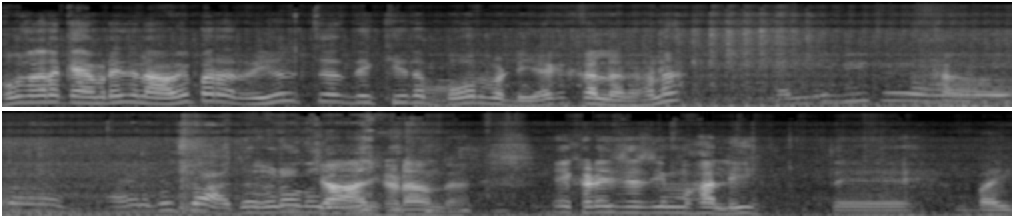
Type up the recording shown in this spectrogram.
ਹੋ ਸਕਦਾ ਕੈਮਰੇ 'ਚ ਨਾ ਆਵੇ ਪਰ ਰੀਅਲ 'ਚ ਦੇਖੀਏ ਤਾਂ ਬਹੁਤ ਵੱਡੀ ਹੈ ਕਿ ਕਲਰ ਹਨਾ? ਕਲਰ ਵੀ ਤੇ ਐ ਲੱਗੇ ਜਹਾਜ਼ ਖੜਾ ਹੁੰਦਾ। ਜਹਾਜ਼ ਖੜਾ ਹੁੰਦਾ। ਇਹ ਖੜੇ ਸੀ ਅਸੀਂ ਮਹਾਲੀ ਤੇ ਬਾਈ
